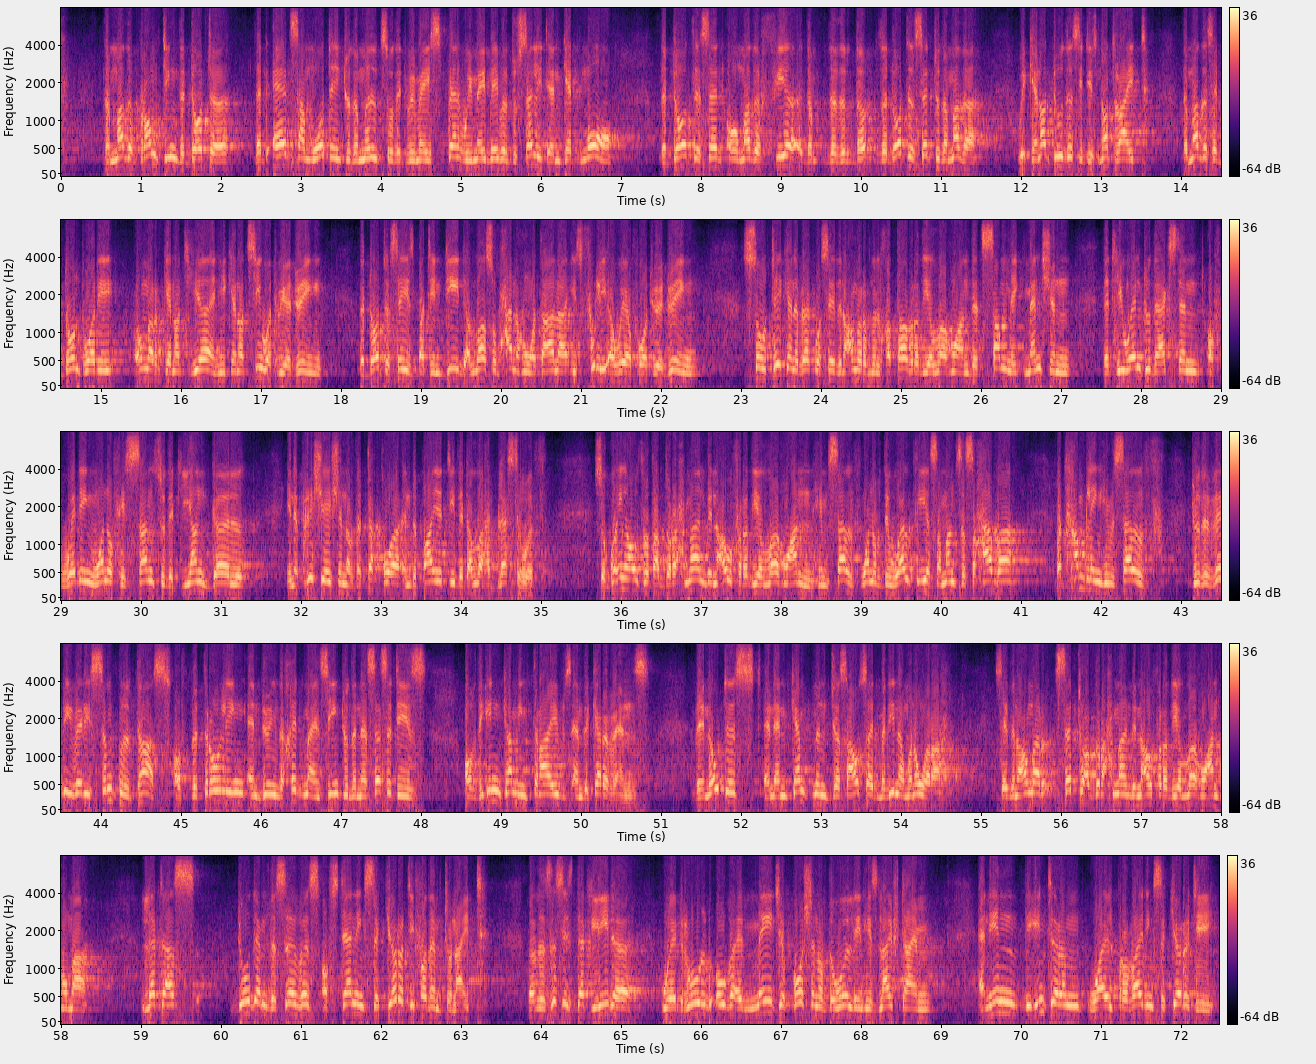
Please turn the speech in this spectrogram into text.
The mother prompting the daughter that add some water into the milk so that we may we may be able to sell it and get more. The daughter said, oh mother, fear, the, the, the, the daughter said to the mother, we cannot do this, it is not right. The mother said, don't worry, Umar cannot hear and he cannot see what we are doing. The daughter says, but indeed Allah subhanahu wa ta'ala is fully aware of what we are doing. So taken aback was Sayyidina Umar ibn al-Khattab radiallahu anh that some make mention that he went to the extent of wedding one of his sons to that young girl in appreciation of the taqwa and the piety that Allah had blessed her with. So going out with Abdurrahman bin Auf radiallahu anh himself, one of the wealthiest amongst the Sahaba, but humbling himself to the very, very simple task of patrolling and doing the khidmah and seeing to the necessities of the incoming tribes and the caravans. They noticed an encampment just outside Medina Munawwara. Sayyidina Umar said to Abdurrahman bin Auf radiallahu anhuma, let us do them the service of standing security for them tonight. Brothers, this is that leader who had ruled over a major portion of the world in his lifetime. And in the interim, while providing security,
